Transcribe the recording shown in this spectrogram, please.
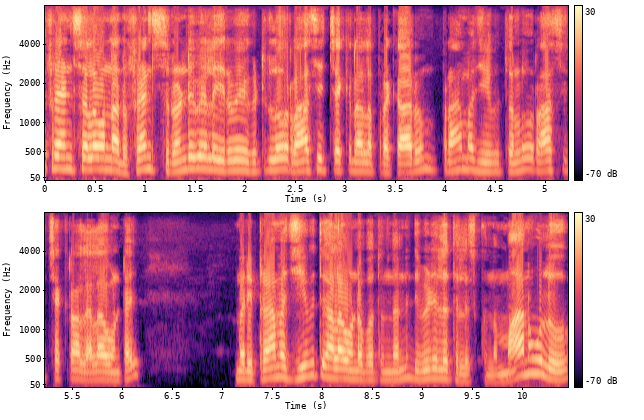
ఫ్రెండ్స్ ఎలా ఉన్నారు? ఫ్రెండ్స్ రెండు వేల ఇరవై ఒకటిలో రాశి చక్రాల ప్రకారం ప్రేమ జీవితంలో రాశి చక్రాలు ఎలా ఉంటాయి? మరి ప్రేమ జీవితం ఎలా ఉండబోతుందని ఈ వీడియోలో తెలుసుకుందాం. మానవులు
